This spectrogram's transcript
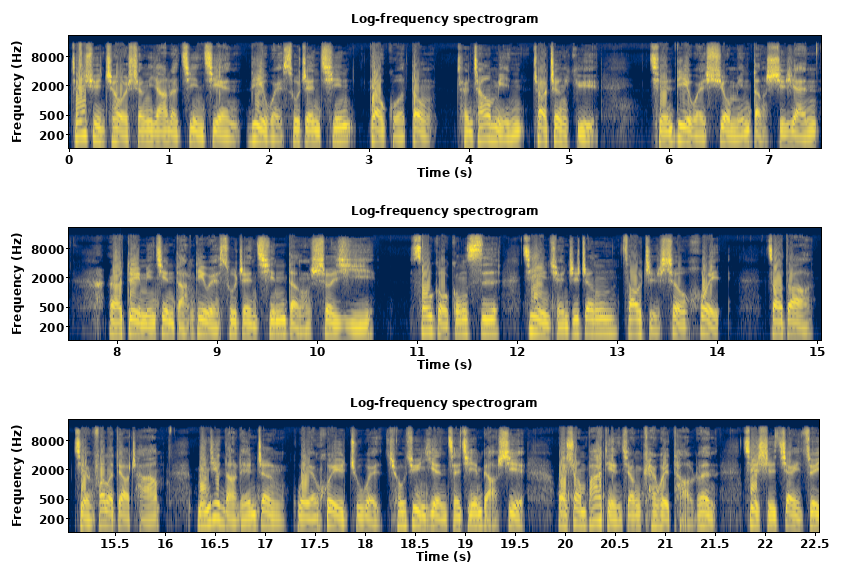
侦讯之后声押了进见立委苏贞清、廖国栋、陈超明、赵正宇、前立委徐永明等十人。而对民进党立委苏振清等涉疑搜狗公司经营权之争遭指受贿，遭到检方的调查。民进党廉政委员会主委邱俊彦在今天表示，晚上八点将开会讨论，届时将以最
